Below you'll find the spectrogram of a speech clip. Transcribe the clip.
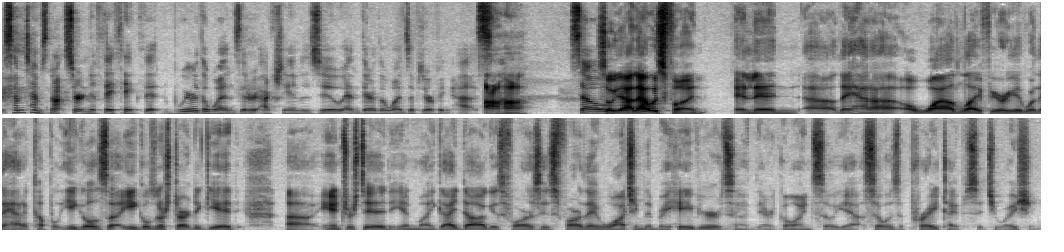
sometimes not certain if they think that we're the ones that are actually in the zoo and they're the ones observing us. Uh huh. so, So yeah, that was fun. And then uh, they had a, a wildlife area where they had a couple eagles. The eagles are starting to get uh, interested in my guide dog as far as as far they watching the behavior. So they're going. So yeah, so it was a prey type of situation.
